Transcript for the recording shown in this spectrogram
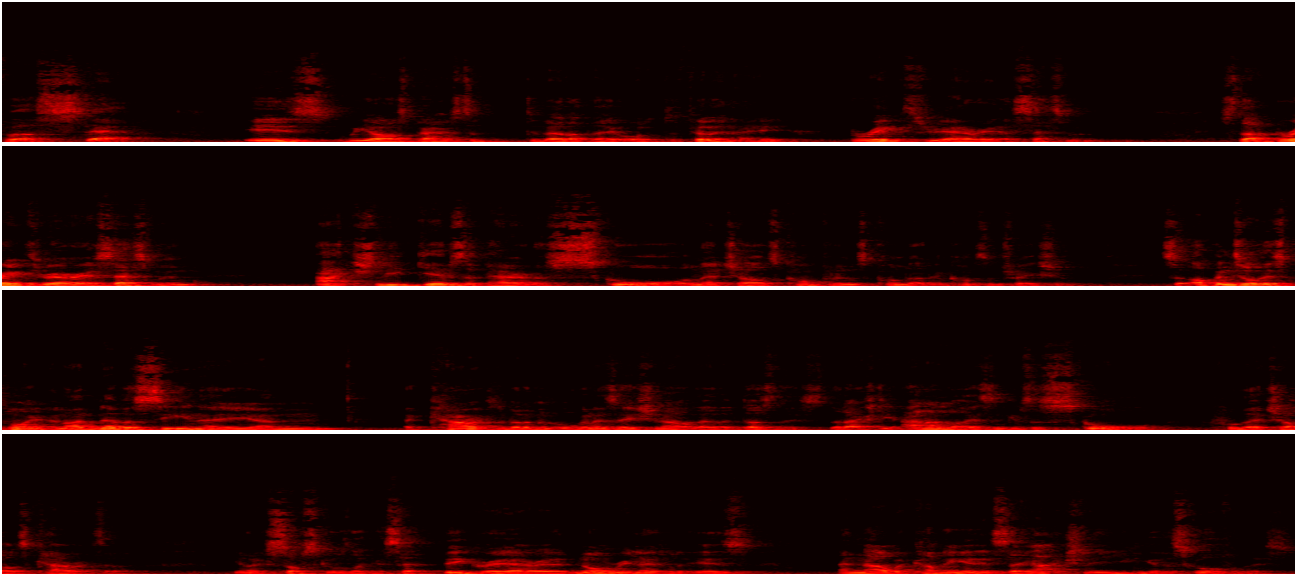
first step, is we ask parents to develop a or to fill in a breakthrough area assessment. So that breakthrough area assessment actually gives a parent a score on their child's confidence, conduct, and concentration. So up until this point, and I've never seen a, um, a character development organization out there that does this, that actually analyzes and gives a score for their child's character. You know, soft skills, like I said, big grey area, no one really knows what it is, and now we're coming in and saying, actually, you can get a score for this.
